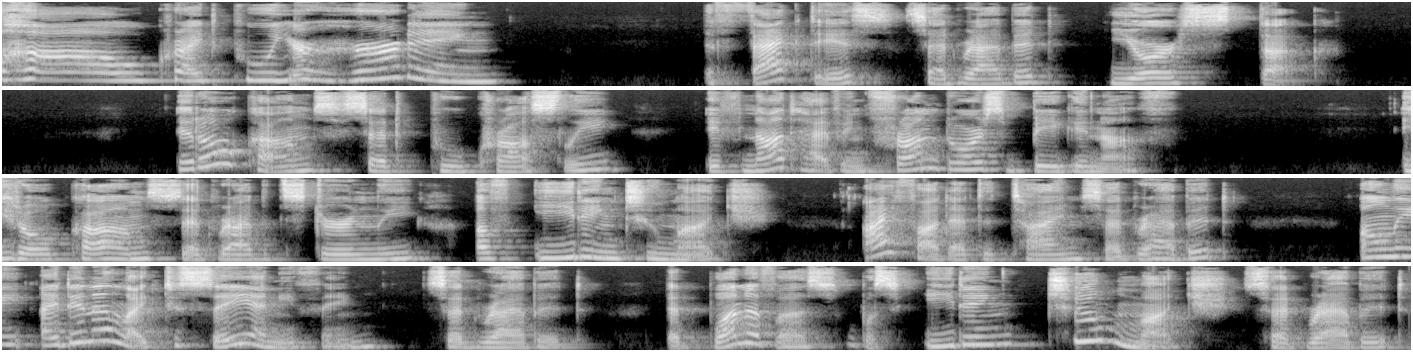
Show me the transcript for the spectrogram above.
Ow, cried Pooh, you're hurting. The fact is, said Rabbit, you're stuck. It all comes, said Pooh crossly, if not having front doors big enough. It all comes, said Rabbit sternly, of eating too much. I thought at the time, said Rabbit. Only I didn't like to say anything, said Rabbit. That one of us was eating too much, said Rabbit.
